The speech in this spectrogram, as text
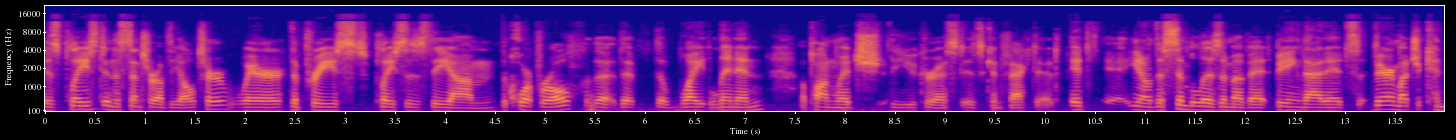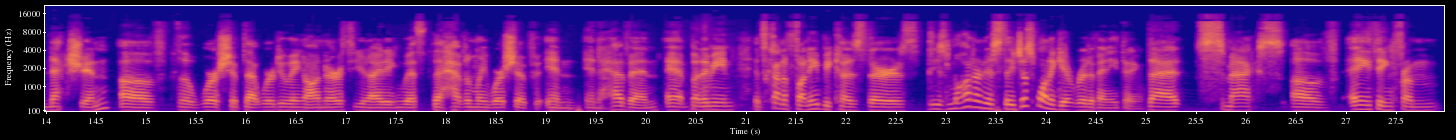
is placed in the center of the altar where the priest places the um, the corporal, the, the the white linen upon which the Eucharist is confected. It's you know the symbolism of it being that it's very much a connection of the worship that we're doing on earth, uniting with the heavenly worship in in heaven. And but I mean, it's kind of funny because there's these modernists they just want to get rid of anything that smacks of anything from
